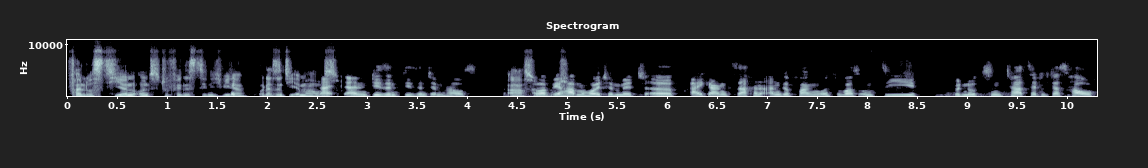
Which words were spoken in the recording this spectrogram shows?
verlustieren und du findest die nicht wieder. Oder sind die im Nein, Haus? nein, die sind, die sind im Haus. Ach so. Aber wir gut. haben heute mit äh, Freigangssachen angefangen und sowas und sie benutzen tatsächlich das Hau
